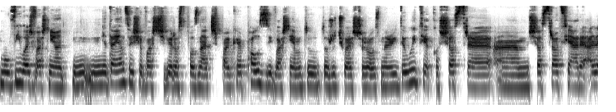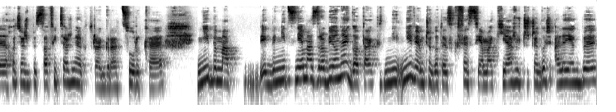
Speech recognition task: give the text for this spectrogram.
mówiłaś właśnie nie dającej się właściwie rozpoznać Parker Posey, właśnie ja tu dorzuciła jeszcze Rosemary DeWitt jako siostrę, um, siostrę ofiary, ale chociażby Sophie Turner, która gra córkę, niby ma, jakby nic nie ma zrobionego, tak? Nie, nie wiem, czego to jest kwestia makijażu czy czegoś, ale jakby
